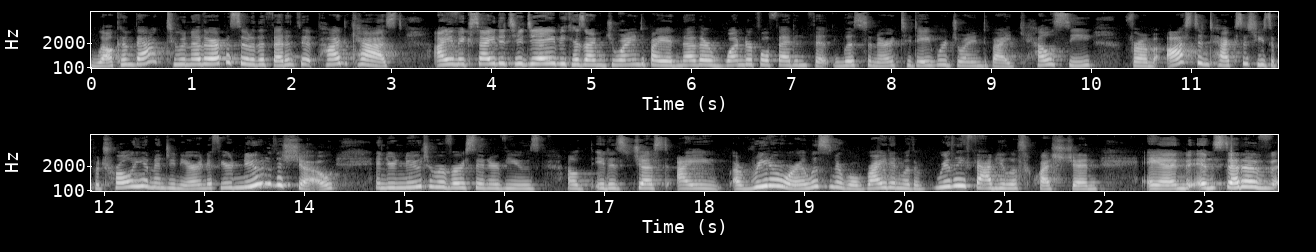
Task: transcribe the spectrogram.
Welcome back to another episode of the Fed and Fit podcast. I am excited today because I'm joined by another wonderful Fed and Fit listener. Today we're joined by Kelsey from Austin, Texas. She's a petroleum engineer, and if you're new to the show and you're new to reverse interviews, it is just I a reader or a listener will write in with a really fabulous question and instead of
